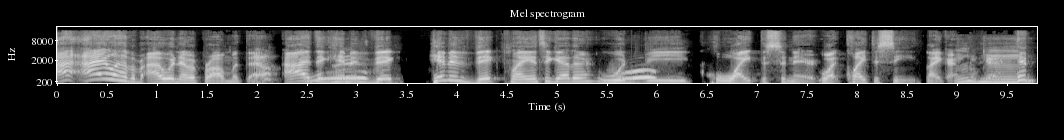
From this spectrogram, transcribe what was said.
I, I don't have a I wouldn't have a problem with that. No? I think him and Vic him and Vic playing together would be quite the scenario. What quite the scene. Like mm-hmm. okay. Him,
